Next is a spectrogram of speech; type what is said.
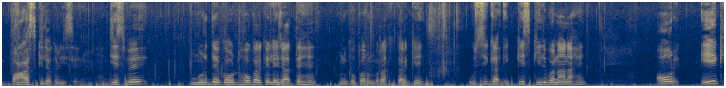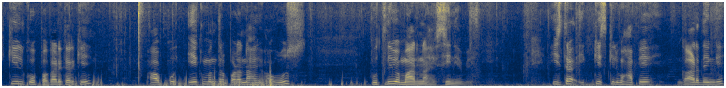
बाँस की लकड़ी से, जिसमें मुर्दे को ढो करके ले जाते हैं, उनके ऊपर रख करके उसी का 21 कील बनाना है। और एक कील को पकड़ करके आपको एक मंत्र पढ़ना है और उस पुतली में मारना है सीने में। इस तरह 21 कील वहाँ पे गाड़ देंगे।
